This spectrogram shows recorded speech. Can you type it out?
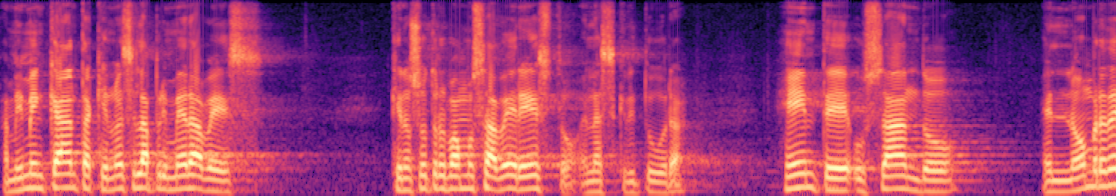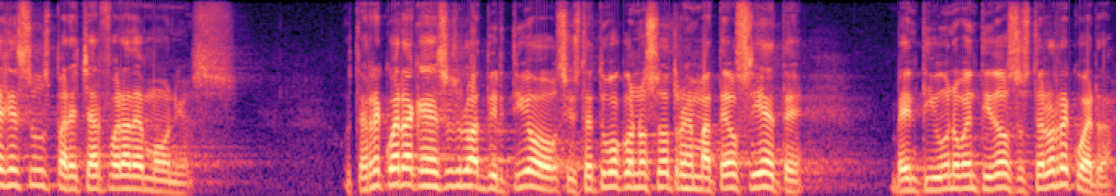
A mí me encanta que no es la primera vez que nosotros vamos a ver esto en la escritura. Gente usando el nombre de Jesús para echar fuera demonios. Usted recuerda que Jesús lo advirtió, si usted estuvo con nosotros en Mateo 7, 21, 22, ¿usted lo recuerda?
